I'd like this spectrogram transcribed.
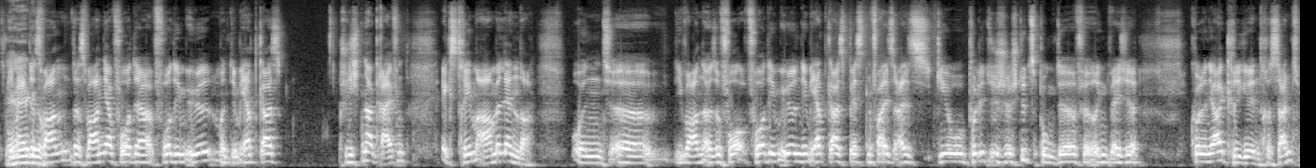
Ich ja, meine, das, genau. waren, das waren ja vor, der, vor dem Öl und dem Erdgas schlicht und ergreifend extrem arme Länder. Und äh, die waren also vor, vor dem Öl und dem Erdgas bestenfalls als geopolitische Stützpunkte für irgendwelche Kolonialkriege interessant.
